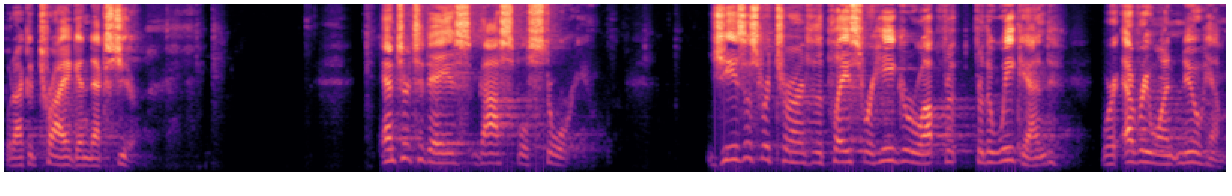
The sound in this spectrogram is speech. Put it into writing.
but I could try again next year. Enter today's gospel story. Jesus returned to the place where he grew up for, for the weekend, where everyone knew him.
